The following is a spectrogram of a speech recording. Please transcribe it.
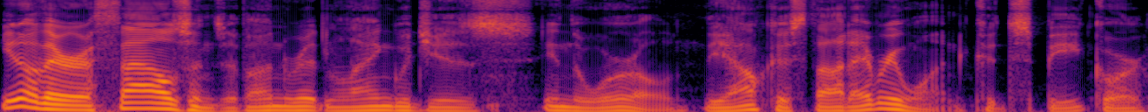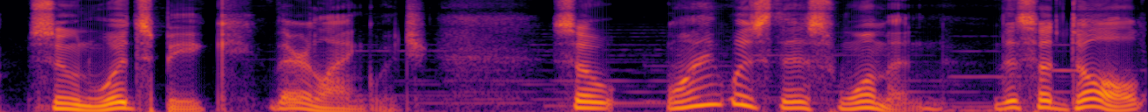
You know, there are thousands of unwritten languages in the world. The Aucas thought everyone could speak, or soon would speak, their language. So, why was this woman, this adult,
